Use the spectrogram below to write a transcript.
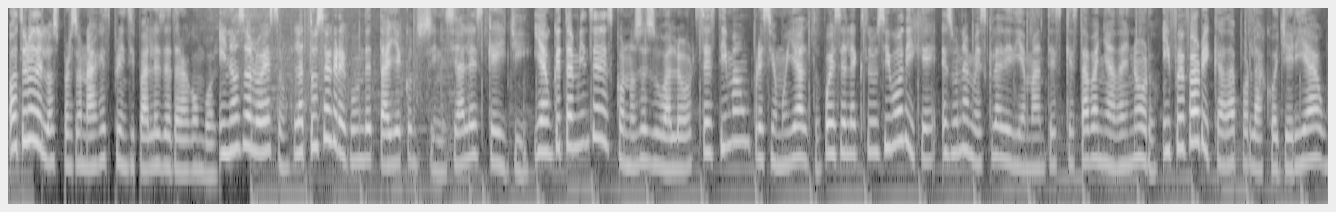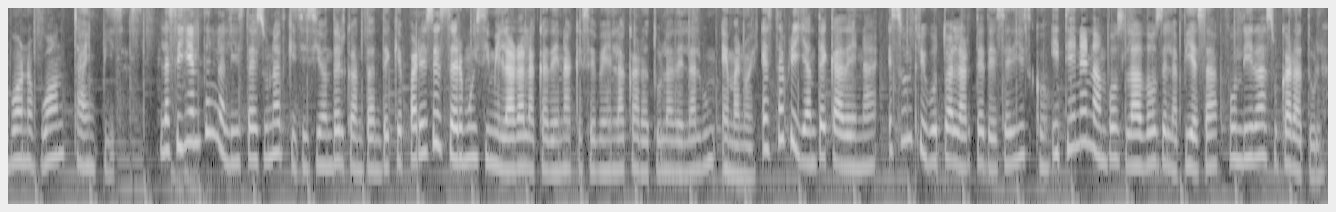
otro de los personajes principales de Dragon Ball. Y no solo eso, la Tusa agregó un detalle con sus iniciales KG, y aunque también se desconoce su valor, se estima un precio muy alto, pues el exclusivo dije es una mezcla de diamantes que está bañada en oro, y fue fabricada por la joyería One of One Time Pieces. La siguiente en la lista es una adquisición del cantante que parece ser muy similar a la cadena que se ve en la carátula del álbum Emanuel. Esta brillante cadena es un tributo al arte de ese disco y tiene en ambos lados de la pieza fundida su carátula.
